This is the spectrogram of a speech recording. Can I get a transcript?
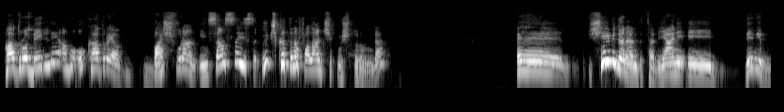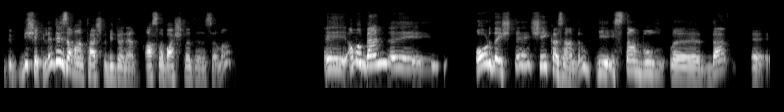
kadro belli ama o kadroya başvuran insan sayısı üç katına falan çıkmış durumda. Ee, şey bir dönemdi tabii yani e, dediğim gibi bir şekilde dezavantajlı bir dönem aslında başladığın zaman. E, ama ben e, orada işte şey kazandım. Bir İstanbul'da e,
